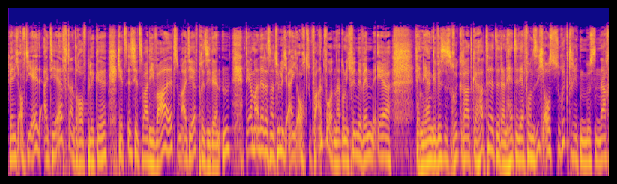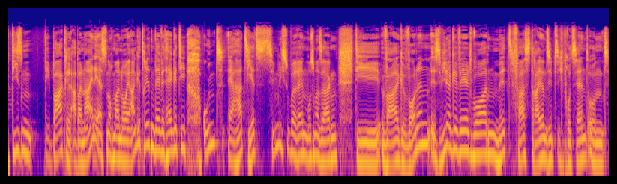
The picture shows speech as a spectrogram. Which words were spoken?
wenn ich auf die ITF dann drauf blicke, jetzt ist jetzt zwar die Wahl zum ITF-Präsidenten, der Mann, der das natürlich eigentlich auch zu verantworten hat. Und ich finde, wenn er, wenn er ein gewisses Rückgrat gehabt hätte, dann hätte der von sich aus zurücktreten müssen nach diesem Debakel. Aber nein, er ist nochmal neu angetreten, David Haggerty. Und er hat jetzt ziemlich souverän, muss man sagen, die Wahl gewonnen, ist wiedergewählt worden mit fast 73 Prozent. Und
